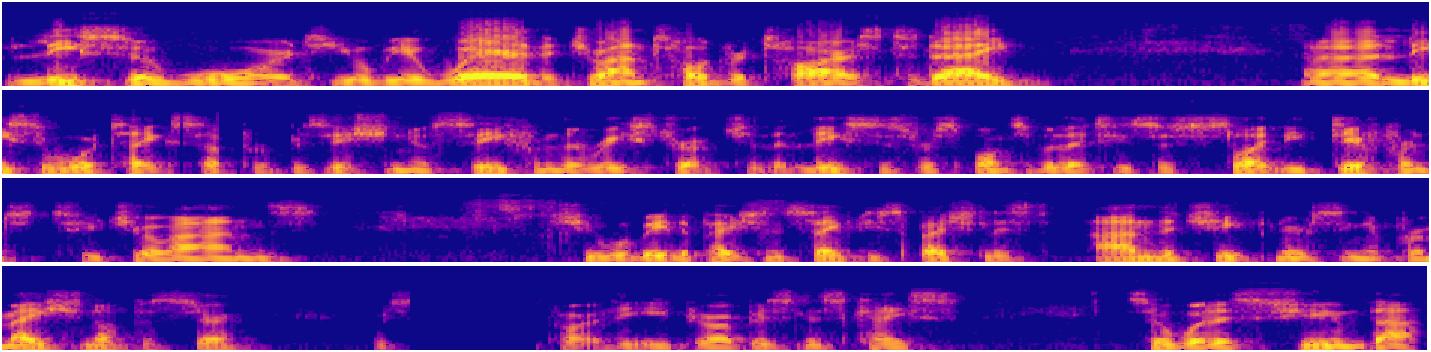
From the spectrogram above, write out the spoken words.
Lisa Ward. You'll be aware that Joanne Todd retires today. Uh, Lisa Ward takes up her position. You'll see from the restructure that Lisa's responsibilities are slightly different to Joanne's. She will be the patient safety specialist and the chief nursing information officer, which is part of the EPR business case. So we'll assume that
